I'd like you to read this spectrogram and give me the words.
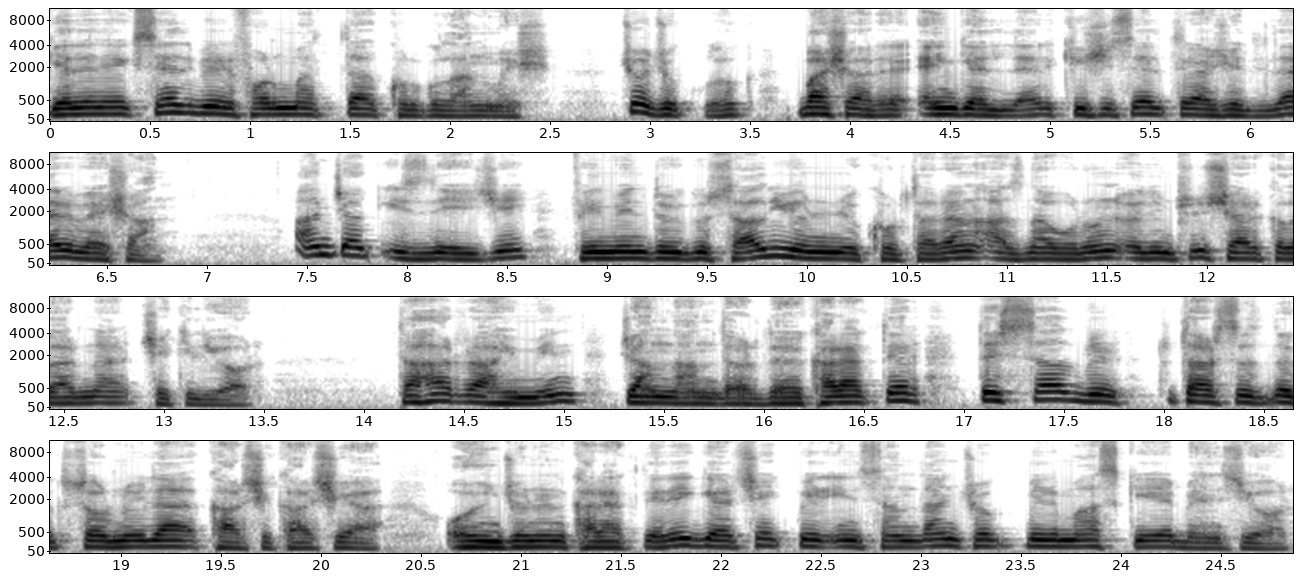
geleneksel bir formatta kurgulanmış. Çocukluk, başarı, engeller, kişisel trajediler ve şan. Ancak izleyici filmin duygusal yönünü kurtaran Aznavur'un ölümsüz şarkılarına çekiliyor. Tahar Rahim'in canlandırdığı karakter dışsal bir tutarsızlık sorunuyla karşı karşıya. Oyuncunun karakteri gerçek bir insandan çok bir maskeye benziyor.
